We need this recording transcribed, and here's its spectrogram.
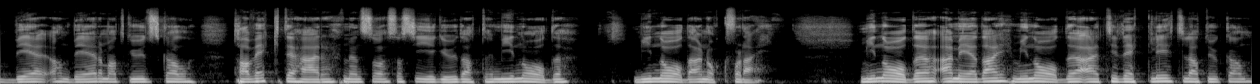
ber, han ber om at Gud skal ta vekk det her. Men så, så sier Gud at 'min nåde, min nåde er nok for deg'. Min nåde er med deg. Min nåde er tilrekkelig til at du kan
